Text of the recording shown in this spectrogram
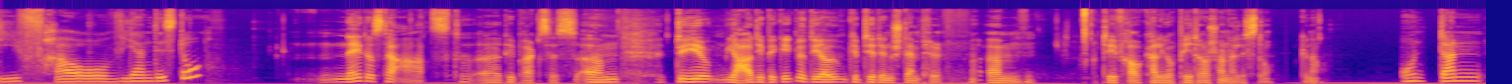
die Frau Viandisto? Nee, das ist der Arzt, äh, die Praxis. Ähm, die, ja, die begegnet dir, gibt dir den Stempel. Ähm, Mhm. Die Frau Calliopetra Journalisto, genau. Und dann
